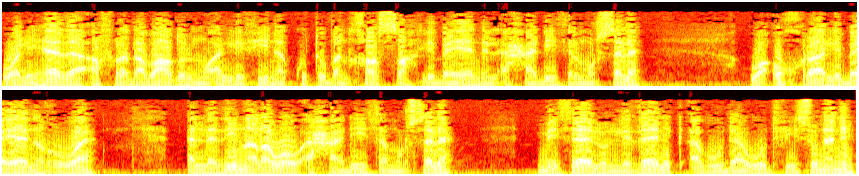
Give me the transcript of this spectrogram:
ولهذا أفرد بعض المؤلفين كتبا خاصة لبيان الأحاديث المرسلة وأخرى لبيان الرواة الذين رووا أحاديث مرسلة. مثال لذلك أبو داود في سننه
